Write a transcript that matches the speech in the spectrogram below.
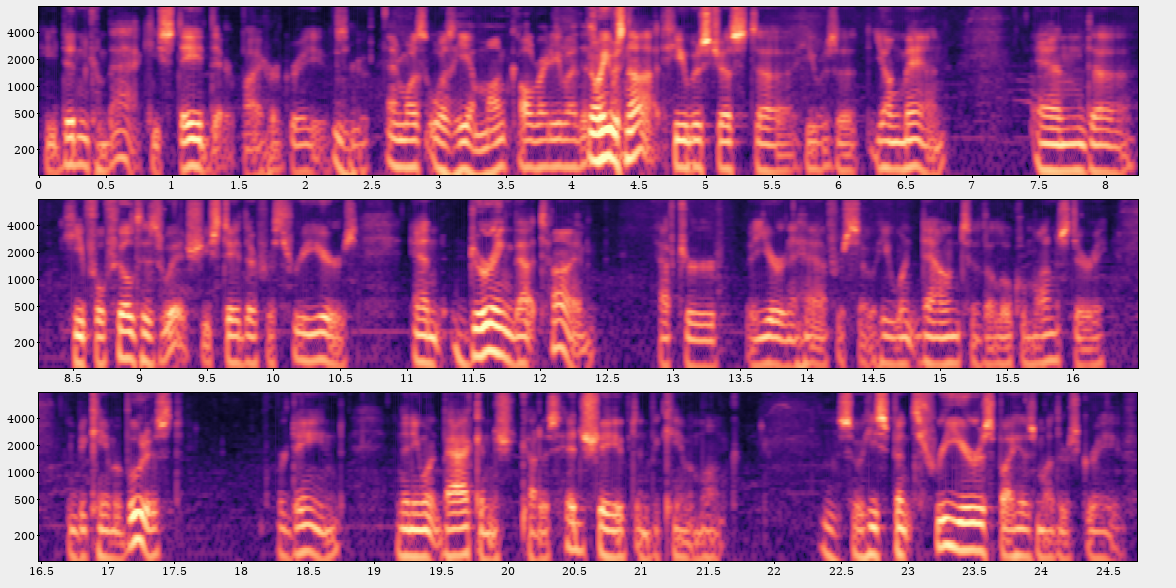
he didn't come back. He stayed there by her grave. Mm. Through. And was was he a monk already by this? No, point? he was not. He was just uh, he was a young man, and uh, he fulfilled his wish. He stayed there for three years. And during that time, after a year and a half or so, he went down to the local monastery and became a Buddhist, ordained. And then he went back and got his head shaved and became a monk. Mm. So he spent three years by his mother's grave.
